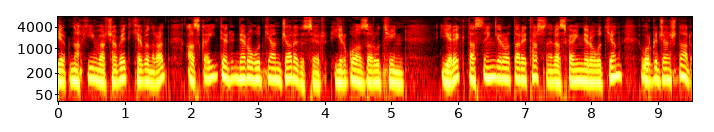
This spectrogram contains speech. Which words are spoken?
երբ նախին վարչապետ Քևին Ռադ ասկային ներողության ջարը գսեր 2008-ին 3-15-րդ տարեթարցներ ասկային ներողության, որ գճանչնար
